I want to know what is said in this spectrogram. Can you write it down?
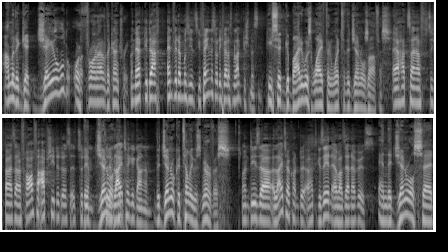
I'm going to get jailed or thrown out of the country. Und er hat gedacht, entweder muss ich ins Gefängnis oder ich werde aus dem Land geschmissen. He said goodbye to his wife and went to the general's office. Er hat seiner, sich bei seiner Frau verabschiedet und ist zu dem, zu dem Leiter gegangen. The general could tell he was nervous. Und dieser Leiter konnte, hat gesehen, er war sehr nervös. And the general said,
